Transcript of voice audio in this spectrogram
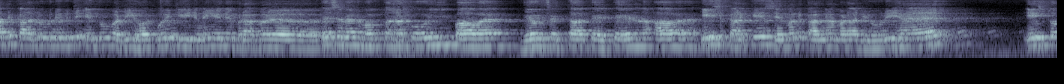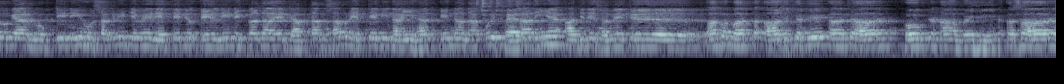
ਅੱਜ ਕਲਯੁਗ ਦੇ ਵਿੱਚ ਇਦੋਂ ਵੱਡੀ ਹੋਰ ਕੋਈ ਚੀਜ਼ ਨਹੀਂ ਇਹਦੇ ਬਰਾਬਰ। ਇਸ ਬਿਨ ਮੁਕਤ ਨ ਕੋਈ ਪਾਵੈ ਜਿਉ ਸਿੱਤਾ ਤੇ ਤੇਲ ਨ ਆਵੈ। ਇਸ ਕਰਕੇ ਸਿਮਰਨ ਕਰਨਾ ਬੜਾ ਜ਼ਰੂਰੀ ਹੈ। ਇਸ ਤੋਂ ਬਗੈਰ ਮੁਕਤੀ ਨਹੀਂ ਹੋ ਸਕਦੀ ਜਿਵੇਂ ਰੇਤੇ 'ਚੋਂ ਤੇਲ ਨਹੀਂ ਨਿਕਲਦਾ ਇਹ ਜਪ ਤਪ ਸਭ ਰੇਤੇ ਦੀ ਨਾਈ ਹਨ ਇਹਨਾਂ ਦਾ ਕੋਈ ਫਾਇਦਾ ਨਹੀਂ ਹੈ ਅੱਜ ਦੇ ਸਮੇਂ 'ਚ। ਤਪ ਵਰਤ ਆਦਿਕ ਦੇ ਆਚਾਰ ਫੋਕਟ ਨਾ ਬਹੀਨ ਅਸਾਰ।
